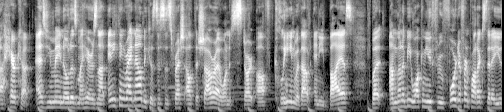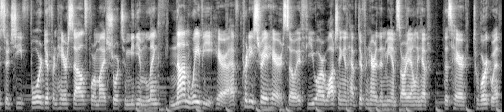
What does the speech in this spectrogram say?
a haircut. As you may notice, my hair is not anything right now because this is fresh out the shower. I wanted to start off clean without any bias, but I'm gonna be walking you through four different products that I use to achieve four different hairstyles for my short to medium length, non-wavy hair. I have pretty straight hair, so if you are watching and have different hair than me, I'm sorry, I only have this hair to work with.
